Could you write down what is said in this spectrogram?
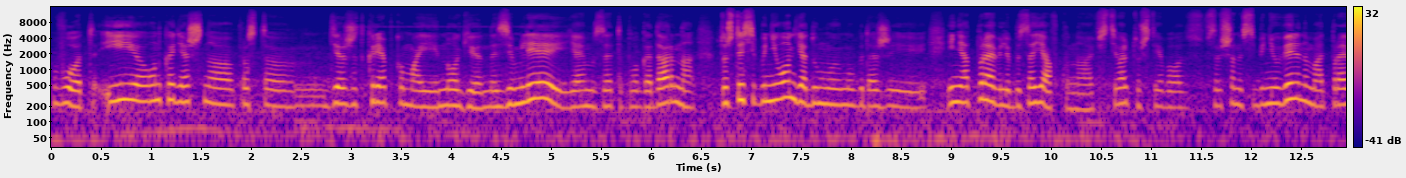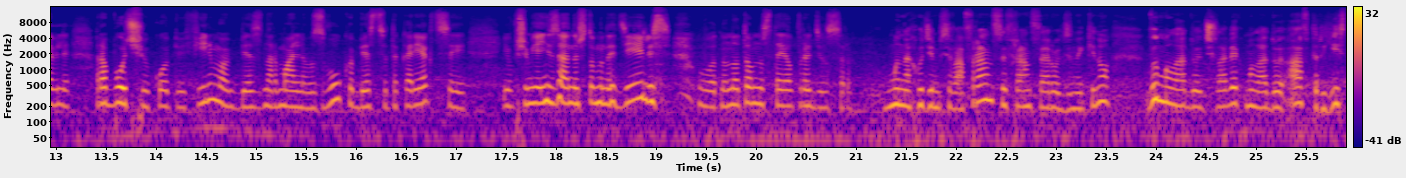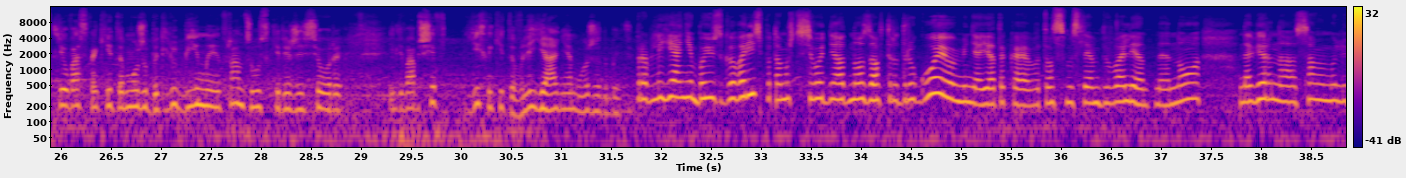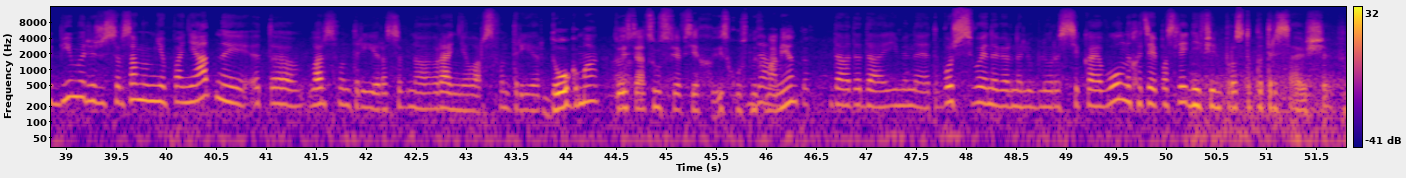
Вот. И он, конечно, просто держит крепко мои ноги на земле, и я ему за это благодарна. Потому что если бы не он, я думаю, мы бы даже и, и не отправили бы заявку на фестиваль, потому что я была совершенно в себе не уверена. Мы отправили рабочую копию фильма без нормального звука, без цветокоррекции. И, в общем, я не знаю, на что мы надеялись, вот, но на том настоял продюсер. Мы находимся во Франции, Франция – родина кино. Вы молодой человек, молодой автор. Есть ли у вас какие-то, может быть, любимые французские режиссеры? Или вообще есть какие-то влияния, может быть? Про влияние боюсь говорить, потому что сегодня одно, завтра другое у меня. Я такая в этом смысле амбивалентная. Но, наверное, самый мой любимый режиссер, самый мне понятный – это Ларс фон Триер, особенно ранний Ларс фон Триер. Догма, то есть отсутствие всех искусственных да. моментов? Да, да, да, именно это. Больше всего я, наверное, люблю «Рассекая волны», хотя и последний фильм просто потрясающий.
